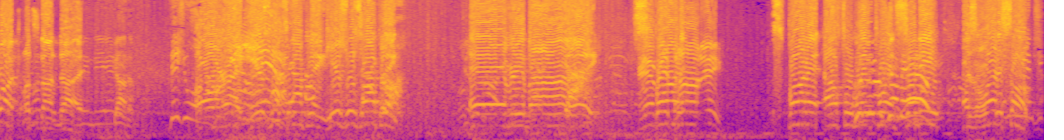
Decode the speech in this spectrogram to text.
fuck, let's not die. Got him. Visual. Alright, here's what's happening. Here's what's happening. Everybody. Spawn it. Spawn it. Alpha waypoint Sunday as a light assault.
